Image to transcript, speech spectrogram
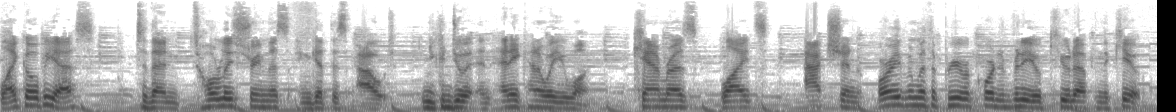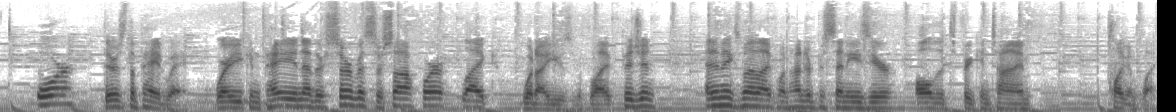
like OBS to then totally stream this and get this out. And you can do it in any kind of way you want. Cameras, lights, action, or even with a pre-recorded video queued up in the queue. Or there's the paid way, where you can pay another service or software like what I use with Live Pigeon, and it makes my life 100% easier all the freaking time. Plug and play.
